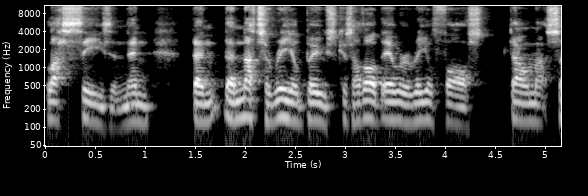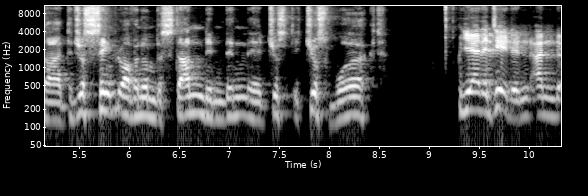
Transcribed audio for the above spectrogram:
last season, then then then that's a real boost because I thought they were a real force down that side. They just seemed to have an understanding, didn't they? It just it just worked. Yeah, they did, and and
